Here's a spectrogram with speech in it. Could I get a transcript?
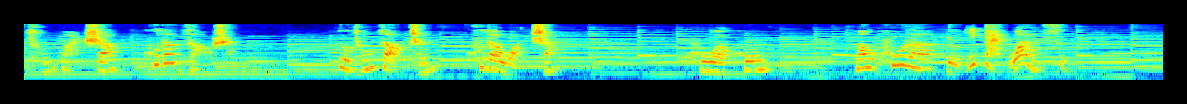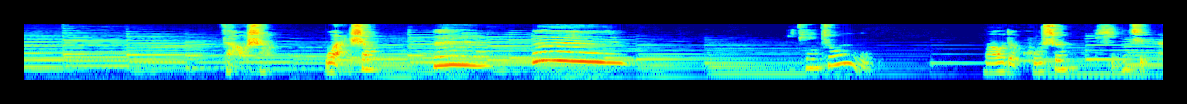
从晚上哭到早晨，又从早晨哭到晚上，哭啊哭，猫哭了有一百万次。早上，晚上，嗯嗯。一天中午，猫的哭声停止了。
